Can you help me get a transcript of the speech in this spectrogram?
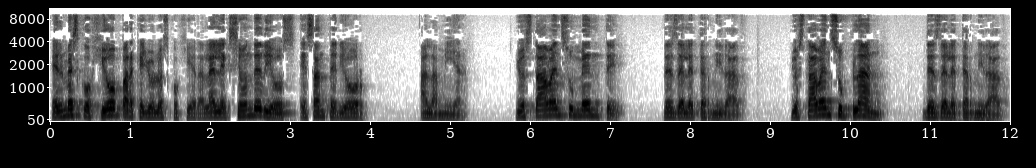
Él me escogió para que yo lo escogiera. La elección de Dios es anterior a la mía. Yo estaba en su mente desde la eternidad. Yo estaba en su plan desde la eternidad.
